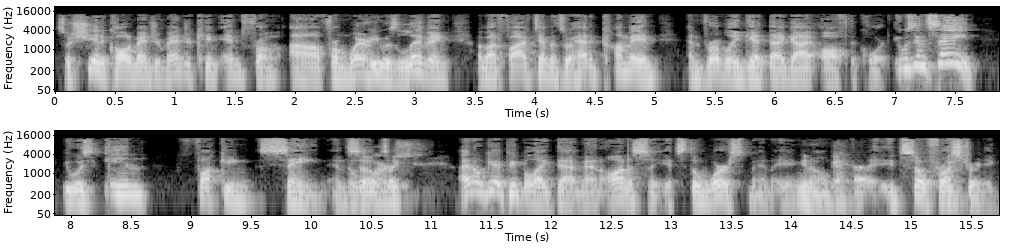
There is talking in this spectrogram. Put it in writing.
So she had to call the manager. Manager came in from uh from where he was living about five ten minutes. So had to come in and verbally get that guy off the court. It was insane. It was in fucking sane. And The so it's like. I don't get people like that, man. Honestly, it's the worst, man. You know, Yeah. uh, it's so frustrating.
